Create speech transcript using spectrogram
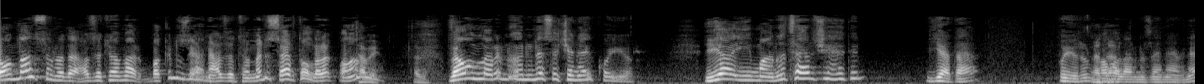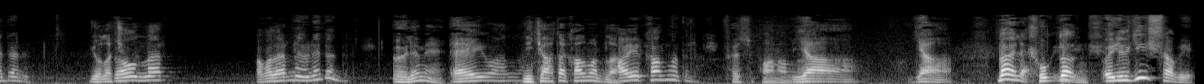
ondan sonra da Hazreti Ömer, bakınız yani Hazreti Ömer'i sert olarak falan. Tabii, tabii. Ve onların önüne seçeneği koyuyor. Ya imanı tercih edin ya da buyurun Ya babalarınızın evine dönün. Yola Ve çık. onlar babalarının evine döndüler. Öyle mi? Eyvallah. Nikahta kalmadılar. Hayır kalmadılar. Fesubhanallah. Ya ya böyle. Çok Da- ilginç. İlginç tabii.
